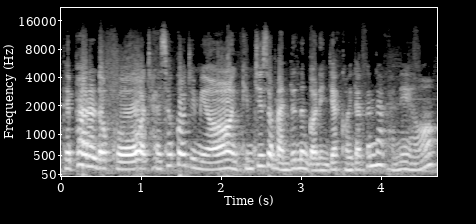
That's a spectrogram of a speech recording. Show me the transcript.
대파를 넣고 잘 섞어주면 김치소 만드는 거는 이제 거의 다 끝나가네요.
